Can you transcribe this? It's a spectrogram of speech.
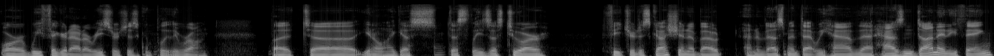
or we figured out our research is completely wrong. But uh, you know, I guess this leads us to our feature discussion about an investment that we have that hasn't done anything,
